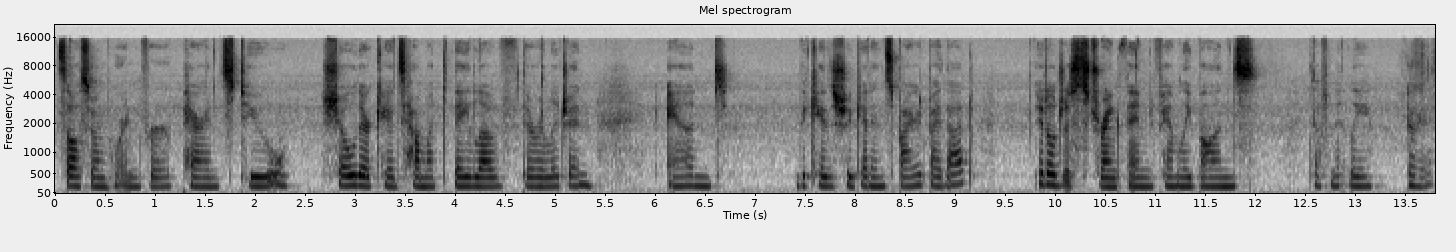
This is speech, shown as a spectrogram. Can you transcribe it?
it's also important for parents to show their kids how much they love their religion and the kids should get inspired by that. It'll just strengthen family bonds, definitely. Okay,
